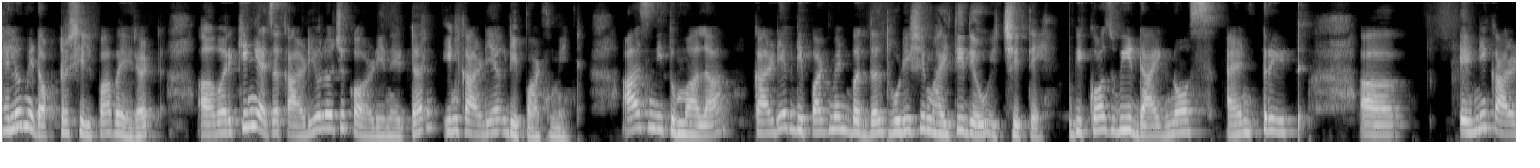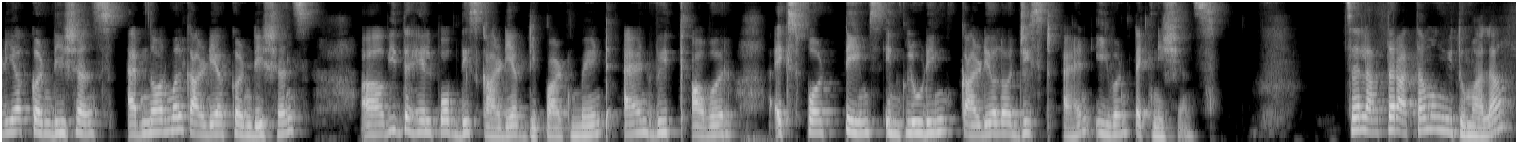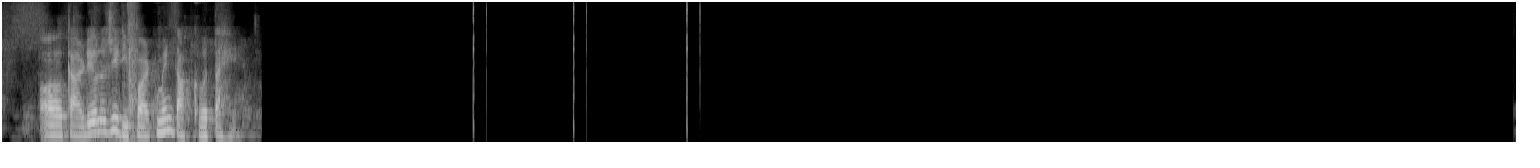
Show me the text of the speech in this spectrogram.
Hello me doctor Shilpa Bhairat working as a cardiology coordinator in cardiac department आज मी तुम्हाला cardiac डिपार्टमेंटबद्दल थोडीशी माहिती देऊ इच्छिते. Because we diagnose and treat any cardiac conditions abnormal cardiac conditions with the help of this cardiac department and with our expert teams including cardiologist and even technicians चला तर आता मग मी तुम्हाला कार्डिओलॉजी डिपार्टमेंट दाखवत आहे.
